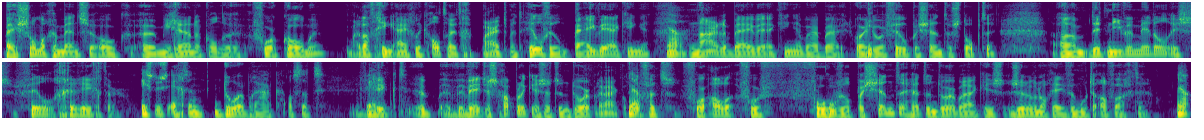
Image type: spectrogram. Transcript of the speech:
bij sommige mensen ook uh, migraine konden voorkomen. Maar dat ging eigenlijk altijd gepaard met heel veel bijwerkingen, ja. nare bijwerkingen, waarbij, waardoor veel patiënten stopten. Um, dit nieuwe middel is veel gerichter. Is dus echt een doorbraak als dat werkt? Ik, uh, wetenschappelijk is het een doorbraak. Of het voor, alle, voor, voor hoeveel patiënten het een doorbraak is, zullen we nog even moeten afwachten. Ja,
